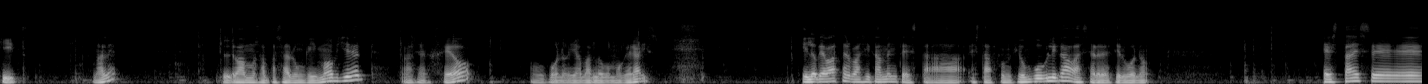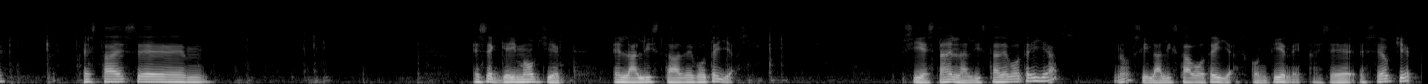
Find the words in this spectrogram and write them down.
hit, ¿vale? Le vamos a pasar un GameObject, va a ser geo, o bueno, llamadlo como queráis. Y lo que va a hacer básicamente esta, esta función pública va a ser decir, bueno, está ese está ese, ese GameObject en la lista de botellas. Si está en la lista de botellas, ¿no? si la lista de botellas contiene ese, ese object,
